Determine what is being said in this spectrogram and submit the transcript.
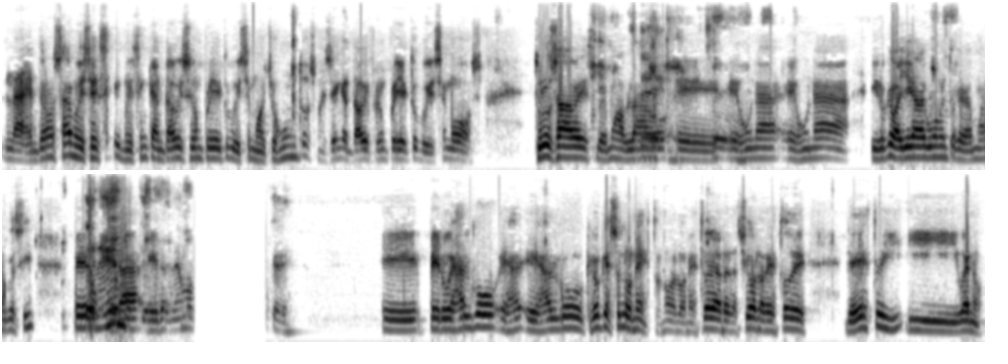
la gente no sabe, me hubiese, me hubiese encantado que un proyecto que hubiésemos hecho juntos, me hubiese encantado que fuera un proyecto que hubiésemos, tú lo sabes, lo hemos hablado, eh, es una, es una, y creo que va a llegar algún momento que hagamos algo así, pero tenemos, eh, pero es algo, es, es, algo, creo que eso es lo honesto, ¿no? Lo honesto de la relación, lo honesto de, de esto y, y bueno,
